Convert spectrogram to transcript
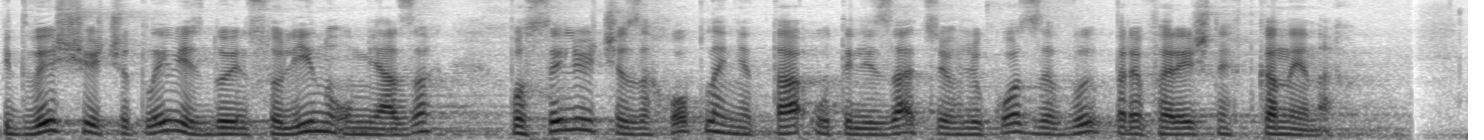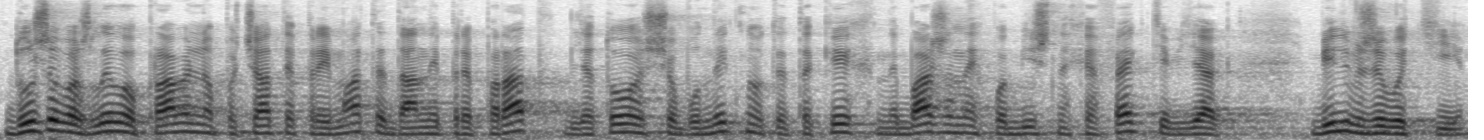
підвищує чутливість до інсуліну у м'язах, посилюючи захоплення та утилізацію глюкози в периферичних тканинах. Дуже важливо правильно почати приймати даний препарат для того, щоб уникнути таких небажаних побічних ефектів, як біль в животі,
